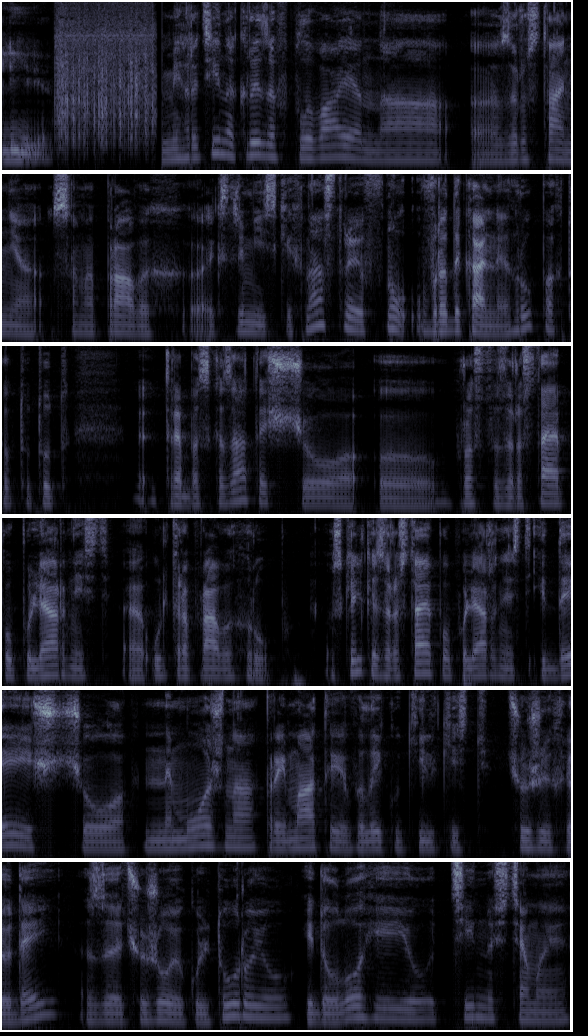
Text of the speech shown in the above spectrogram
ліві. Міграційна криза впливає на е, зростання саме правих е, екстремістських настроїв ну, в радикальних групах. Тобто тут треба сказати, що просто зростає популярність ультраправих груп. Оскільки зростає популярність ідеї, що не можна приймати велику кількість чужих людей з чужою культурою, ідеологією, цінностями,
